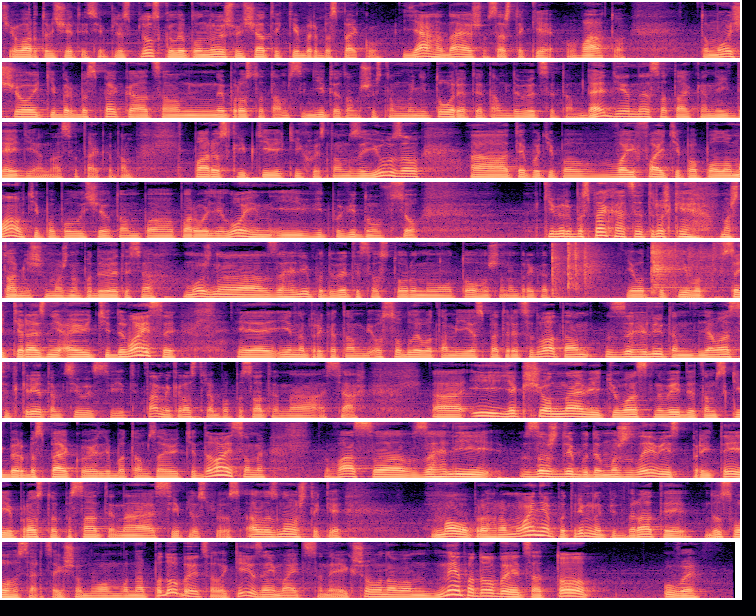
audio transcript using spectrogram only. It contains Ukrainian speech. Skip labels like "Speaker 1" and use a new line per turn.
Чи варто вчити C++, коли плануєш вивчати кібербезпеку? Я гадаю, що все ж таки варто. Тому що кібербезпека це вам не просто там сидіти, там щось там моніторити, там дивитися, там, де DNS атака, не йде DNS атака, там пару скриптів якихось там заюзав. А, типу, типу, Wi-Fi, типу, поламав, типу, получив там паролі логін і відповідно все. Кібербезпека це трошки масштабніше, можна подивитися. Можна взагалі подивитися в сторону того, що, наприклад, є от такі от всякі різні IoT девайси. І, наприклад, там, особливо там ESP32, там взагалі там для вас відкриє там цілий світ. Там якраз треба писати на сях. А, і якщо навіть у вас не вийде там з кібербезпекою, або там з IoT девайсами, вас е, взагалі завжди буде можливість прийти і просто писати на C. Але знову ж таки, мову програмування потрібно підбирати до свого серця. Якщо вам вона подобається, окей, займайтеся нею. Якщо вона вам не подобається, то уви.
